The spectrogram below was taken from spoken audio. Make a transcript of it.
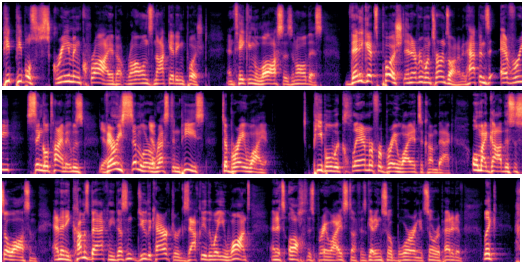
pe- people scream and cry about Rollins not getting pushed and taking losses and all this. Then he gets pushed and everyone turns on him. It happens every single time. It was Yes. very similar, Yep. rest in peace, to Bray Wyatt people would clamor for Bray Wyatt to come back. Oh my God, this is so awesome. And then he comes back and he doesn't do the character exactly the way you want. And it's, oh, this Bray Wyatt stuff is getting so boring. It's so repetitive. Like,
